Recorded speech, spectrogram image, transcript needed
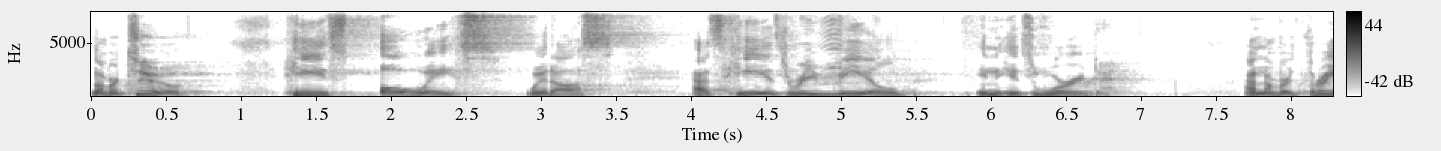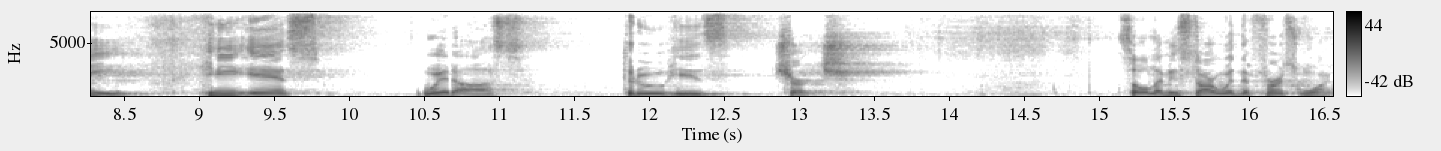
Number two, He's always with us as He is revealed in His Word. And number three, He is with us through His church. So let me start with the first one.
